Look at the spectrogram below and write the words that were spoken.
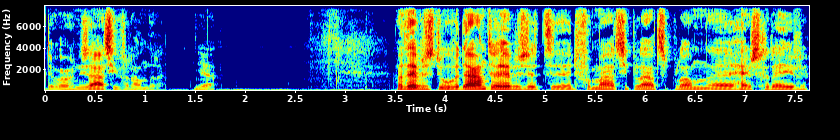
de organisatie veranderen. Ja. Wat hebben ze toen gedaan? Toen hebben ze het, eh, het formatieplaatsplan eh, herschreven.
